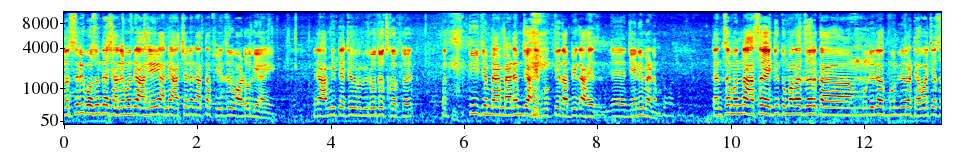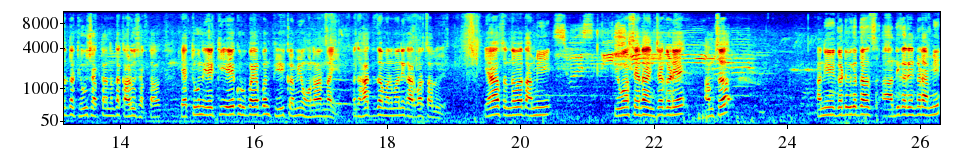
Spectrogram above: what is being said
नर्सरीपासून त्या शाळेमध्ये आहे आणि अचानक आता फीज वाढवली आहे. म्हणजे आम्ही त्याच्यावर विरोधच करतोय. पण ती जे मॅ मॅडम जे आहेत मुख्याध्यापिका आहेत जे जेनी मॅडम त्यांचं म्हणणं असं आहे की तुम्हाला जर का मुलीला मुलीला ठेवायची असेल तर ठेवू शकता नंतर काढू शकता. यातून एक एक रुपया पण फी कमी होणार नाही. म्हणजे हा तिचा मनमानी कारभार चालू आहे. या संदर्भात आम्ही युवा सेना यांच्याकडे आमचं आणि गटविकास अधिकाऱ्यांकडे आम्ही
